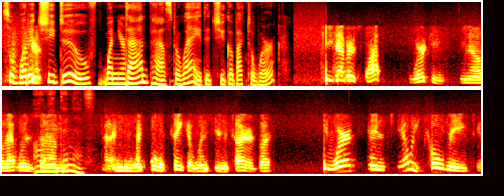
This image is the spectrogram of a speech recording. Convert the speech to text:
So, what did she do when your dad passed away? Did she go back to work? She never stopped working. You know, that was Oh, my um, goodness. I mean, I can't think of when she retired, but she worked, and she always told me to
